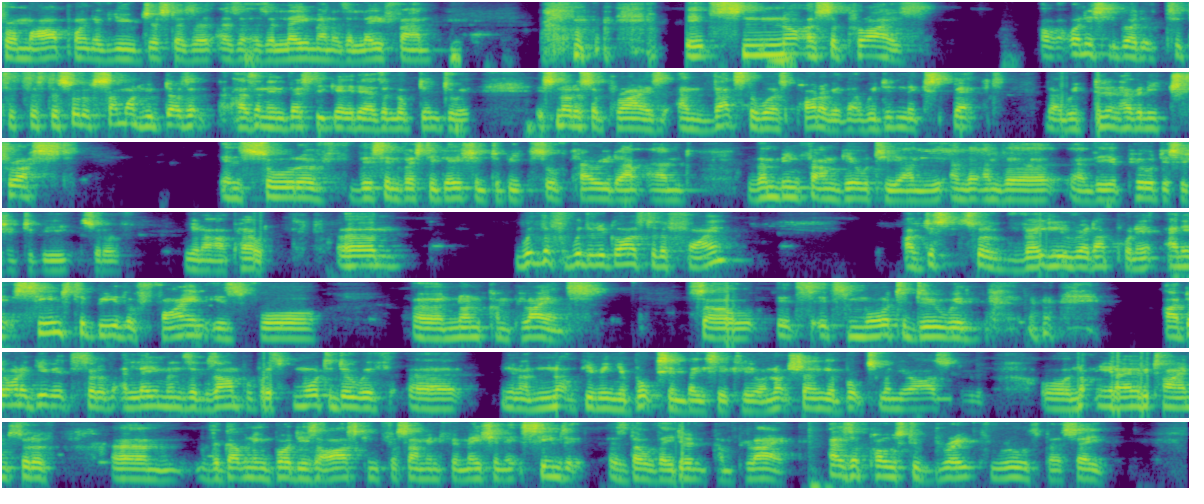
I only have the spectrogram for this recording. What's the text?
from our point of view, just as a as a, as a layman, as a lay fan, it's not a surprise. Honestly, God, to, to, to, sort of someone who doesn't hasn't investigated, hasn't looked into it, it's not a surprise, and that's the worst part of it that we didn't expect that we didn't have any trust in sort of this investigation to be sort of carried out and them being found guilty and and the and the, and the appeal decision to be sort of you know upheld. Um, with the with regards to the fine, I've just sort of vaguely read up on it, and it seems to be the fine is for uh, non-compliance. So it's it's more to do with I don't want to give it sort of a layman's example, but it's more to do with uh, you know, not giving your books in basically, or not showing your books when you're asked to, or not, you know, every time sort of um, the governing bodies are asking for some information, it seems as though they didn't comply, as opposed to break rules per se.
